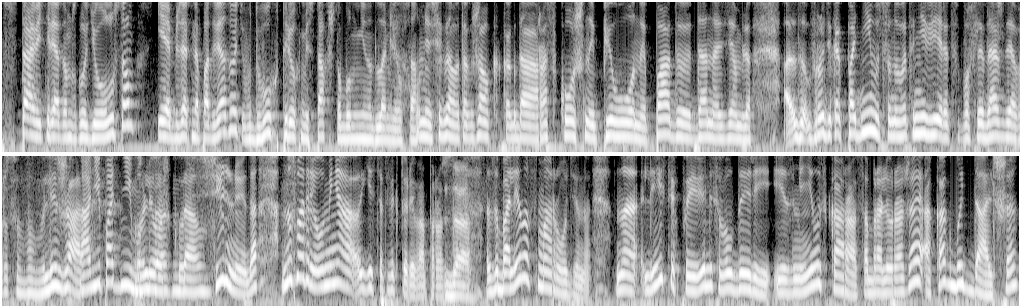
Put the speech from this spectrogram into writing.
ставить рядом с гладиолусом и обязательно подвязывать в двух-трех местах, чтобы он не надломился. У меня всегда вот так жалко, когда роскошные пионы падают да, на землю. А, д- Вроде как поднимутся, но в это не верится после дождя. Просто в- в- лежат. Они в поднимутся, лёжку. да. Сильные, да? Ну, смотри, у меня есть от Виктории вопрос. Да. Заболела смородина. На листьях появились волдыри и изменилась кора. Собрали урожай. А как быть дальше?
